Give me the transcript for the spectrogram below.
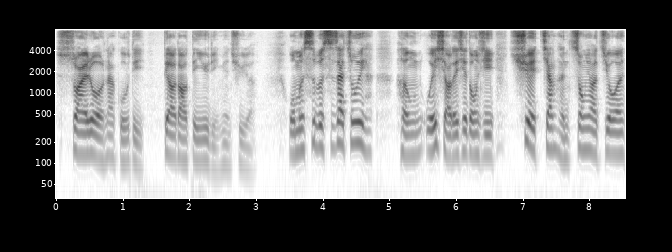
衰落那谷底，掉到地狱里面去了。我们是不是在注意很微小的一些东西，却将很重要的救恩，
